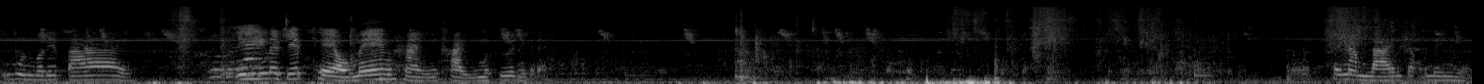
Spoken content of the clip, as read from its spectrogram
ลิงบุญบ่ได้ไป นี่นี่เลยเจ็บแขวแม่งไหายไข่เมื่อคืนนี่ก็ได้ใช้นำลายไปจากเล่นเนี่ย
